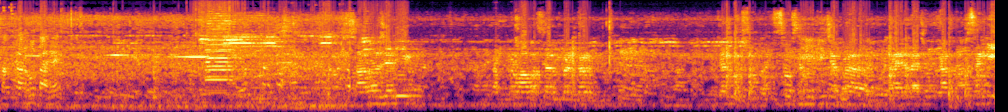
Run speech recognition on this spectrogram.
सत्कार होत आहे. सार्वजनिक डॉक्टर बाबासाहेब आंबेडकर जन्मोत्सव समितीच्या कार्यालयाच्या उद्घाटन प्रसंगी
